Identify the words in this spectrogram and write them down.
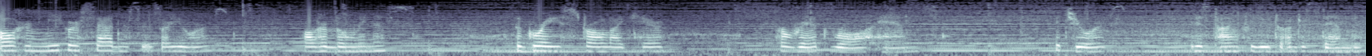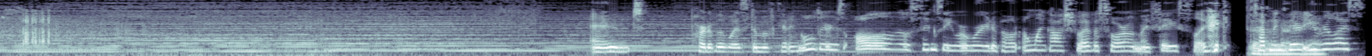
All her meager sadnesses are yours. All her loneliness. The gray straw-like hair. Her red, raw hands. It's yours. It is time for you to understand this. And part of the wisdom of getting older is all those things that you were worried about. Oh my gosh, do I have a sore on my face? Like, it's Doesn't happening there. matter, You realize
